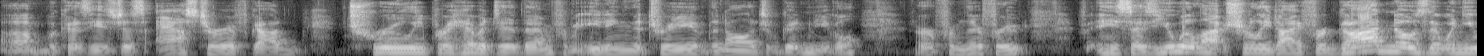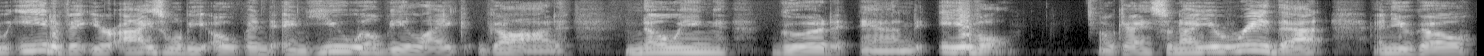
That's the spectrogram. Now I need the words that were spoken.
Um, because he's just asked her if God truly prohibited them from eating the tree of the knowledge of good and evil or from their fruit. He says, You will not surely die, for God knows that when you eat of it, your eyes will be opened, and you will be like God, knowing good and evil. Okay, so now you read that and you go,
